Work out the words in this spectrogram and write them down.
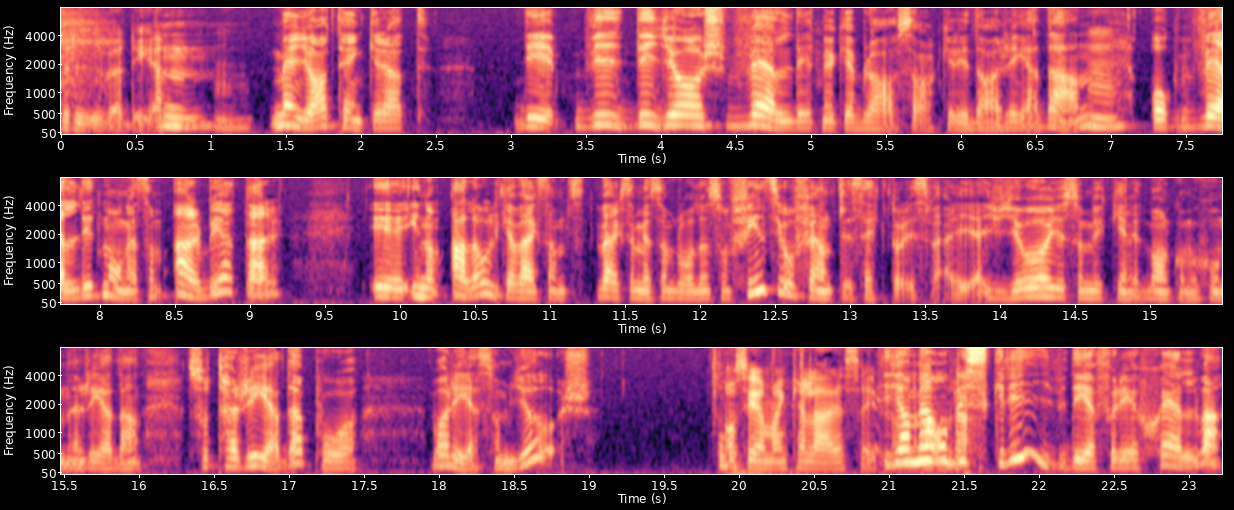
driver det. Mm. Mm. Men jag tänker att det, vi, det görs väldigt mycket bra saker idag redan. Mm. Och väldigt många som arbetar eh, inom alla olika verksam, verksamhetsområden som finns i offentlig sektor i Sverige gör ju så mycket enligt barnkonventionen redan. Så ta reda på vad det är som görs. Och se om man kan lära sig från Ja men och andra. beskriv det för er själva.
